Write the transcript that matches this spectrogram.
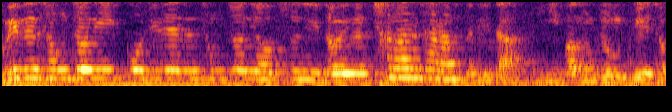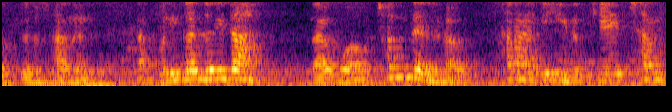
우리는 성전이 있고 니네는 성전이 없으니 너희는 천한 사람들이다. 이방 종교에 섞여서 사는 나쁜 인간들이다. 라고 하고 천대를 하고 사람이 이렇게 참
